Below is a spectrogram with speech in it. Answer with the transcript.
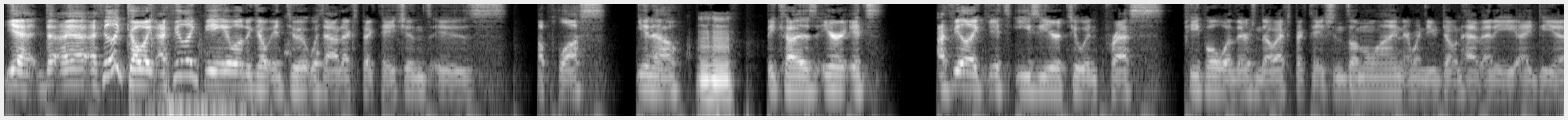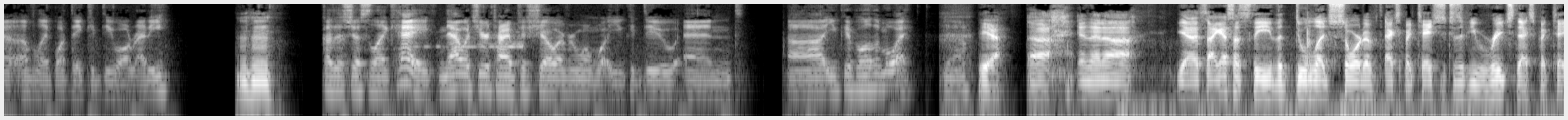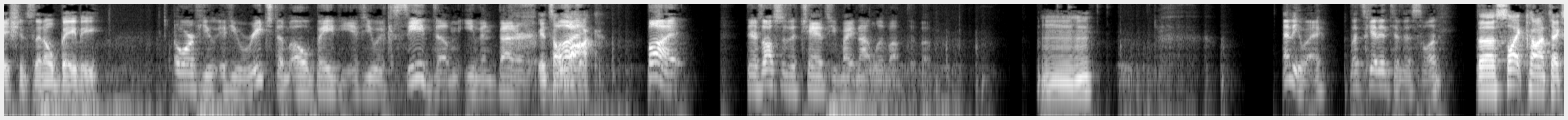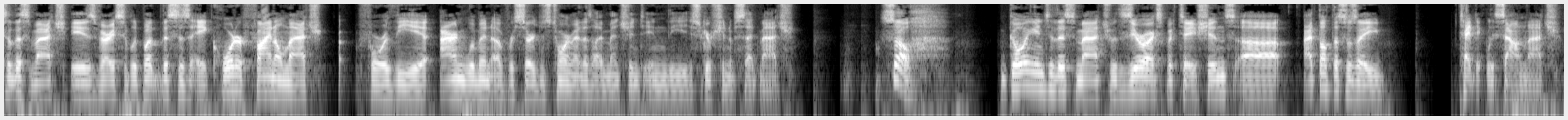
Yeah, the, I, I feel like going. I feel like being able to go into it without expectations is a plus. You know, Mm-hmm. because you're. It's. I feel like it's easier to impress people when there's no expectations on the line, and when you don't have any idea of like what they could do already. Mm-hmm. because it's just like, hey, now it's your time to show everyone what you could do, and uh, you can blow them away. You know, Yeah. Uh, and then, uh, yeah, it's, I guess that's the the dual edged sword of expectations. Because if you reach the expectations, then oh baby, or if you if you reach them, oh baby, if you exceed them, even better. it's a lock. But there's also the chance you might not live up to them. Mm-hmm. Anyway, let's get into this one. The slight context of this match is very simply put: this is a quarterfinal match for the Iron Women of Resurgence tournament, as I mentioned in the description of said match. So, going into this match with zero expectations, uh, I thought this was a technically sound match.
